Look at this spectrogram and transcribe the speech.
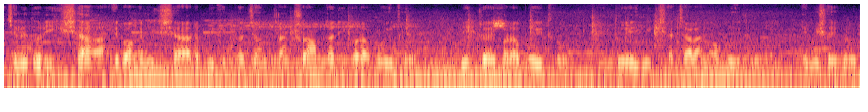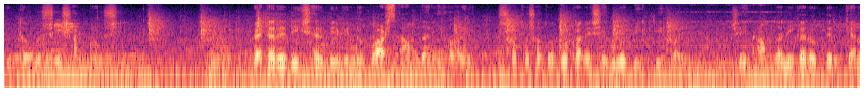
চালিত রিক্সা এবং রিক্সার বিভিন্ন যন্ত্রাংশ আমদানি করা বৈধ, বিক্রয় করা বৈধ, কিন্তু এই রিক্সা চালানো অবৈধ। এই বিষয়গুলো কিন্তু অবশ্যই সাংঘর্ষিক। ব্যাটারি রিক্সার বিভিন্ন পার্টস আমদানি হয়, শত শত দোকানে সেগুলো বিক্রি হয়। সেই আমদানিকারকদের কেন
